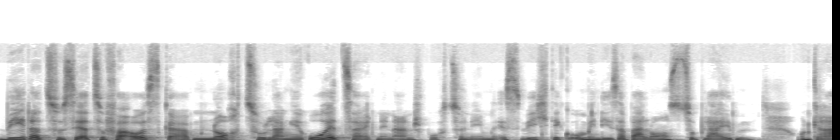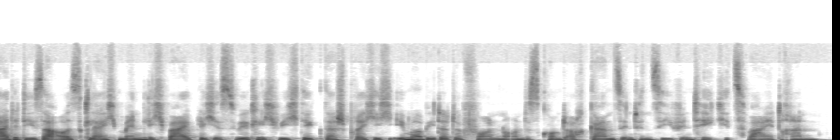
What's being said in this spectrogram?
weder zu sehr zu verausgaben, noch zu lange Ruhezeiten in Anspruch zu nehmen, ist wichtig, um in dieser Balance zu bleiben. Und gerade dieser Ausgleich männlich-weiblich ist wirklich wichtig. Da spreche ich immer wieder davon und es kommt auch ganz intensiv in Teki 2 dran.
